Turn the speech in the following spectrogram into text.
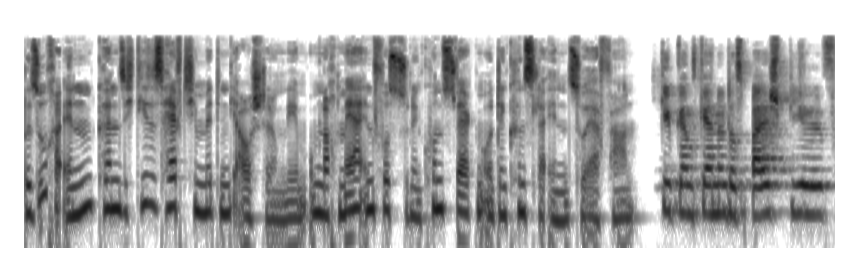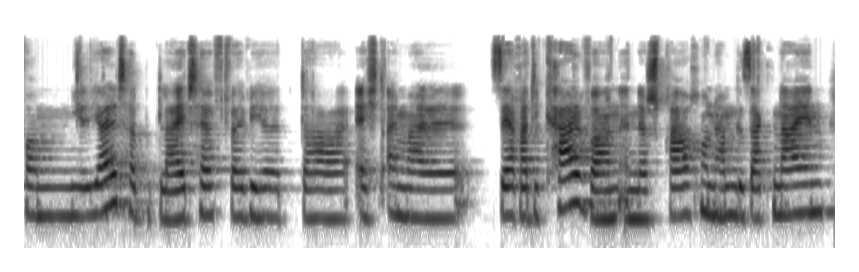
BesucherInnen können sich dieses Heftchen mit in die Ausstellung nehmen, um noch mehr Infos zu den Kunstwerken und den KünstlerInnen zu erfahren. Ich gebe ganz gerne das Beispiel vom Neil Yalta Begleitheft, weil wir da echt einmal sehr radikal waren in der Sprache und haben gesagt, nein,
